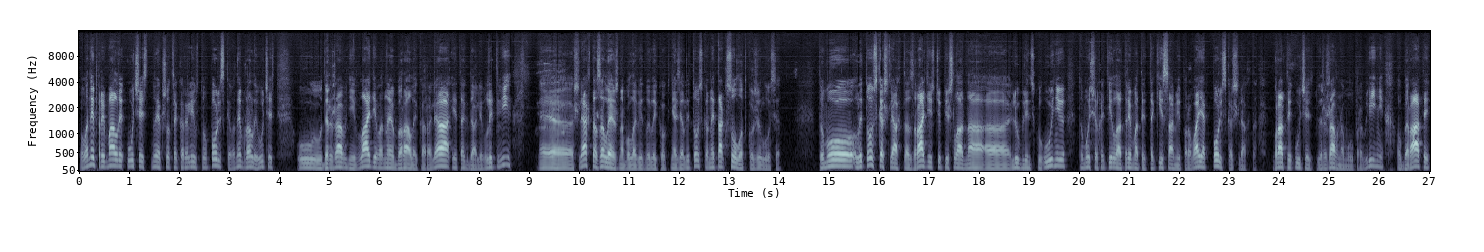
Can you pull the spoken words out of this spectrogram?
бо вони приймали участь, ну якщо це королівство польське, вони брали участь у державній владі, вони обирали короля і так далі. В Литві е, шляхта залежна була від Великого князя Литовського, не так солодко жилося. Тому литовська шляхта з радістю пішла на е, Люблінську унію, тому що хотіла отримати такі самі права, як польська шляхта, брати участь в державному управлінні, обирати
